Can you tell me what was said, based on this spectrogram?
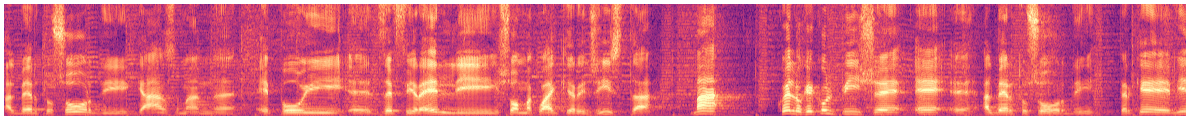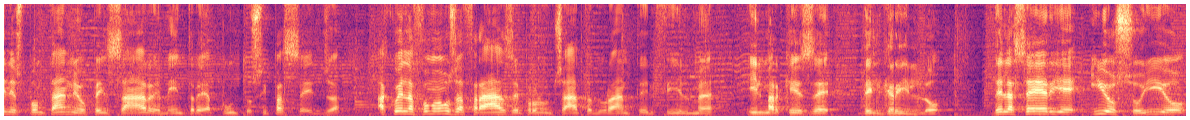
Alberto Sordi, Gasman eh, e poi eh, Zeffirelli, insomma qualche regista, ma quello che colpisce è eh, Alberto Sordi, perché viene spontaneo pensare, mentre appunto si passeggia, a quella famosa frase pronunciata durante il film Il Marchese del Grillo, della serie Io so io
